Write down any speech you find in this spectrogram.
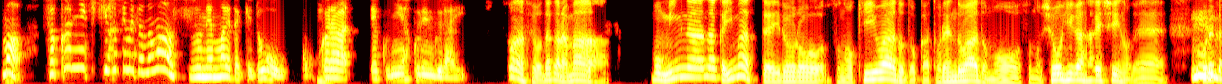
まあ、盛んに聞き始めたのは数年前だけど、ここから約200年ぐらい。そうなんですよ。だからまあ、もうみんななんか今っていろいろそのキーワードとかトレンドワードもその消費が激しいので、これか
